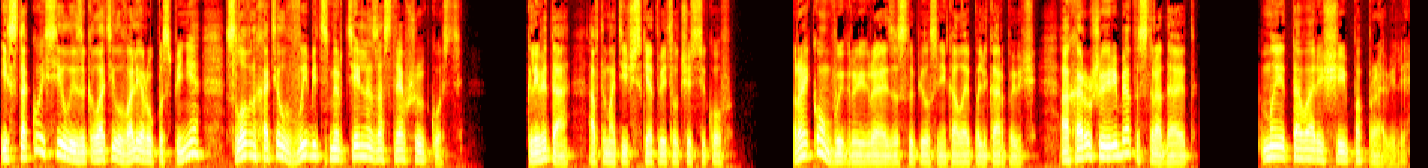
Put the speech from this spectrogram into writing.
и с такой силой заколотил Валеру по спине, словно хотел выбить смертельно застрявшую кость. «Клевета», — автоматически ответил Чистяков. Райком в игры играет, заступился Николай Поликарпович. А хорошие ребята страдают. Мы товарищей поправили.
